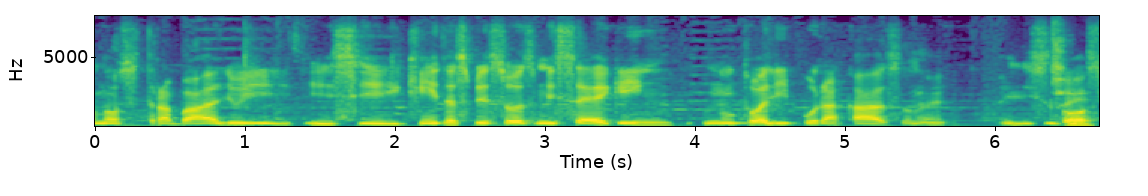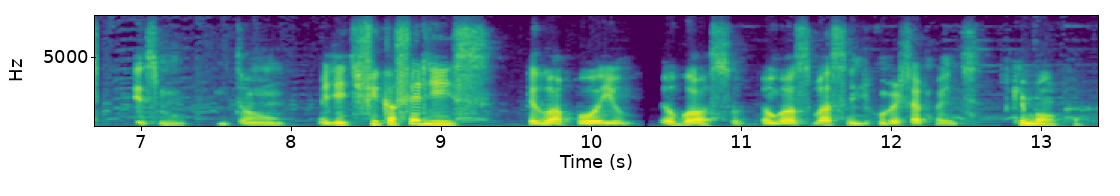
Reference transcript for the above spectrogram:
o nosso trabalho e, e se 500 pessoas me seguem, não tô ali por acaso, né? Eles Sim. gostam mesmo. Então, a gente fica feliz pelo apoio. Eu gosto. Eu gosto bastante de conversar com eles. Que bom, cara.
